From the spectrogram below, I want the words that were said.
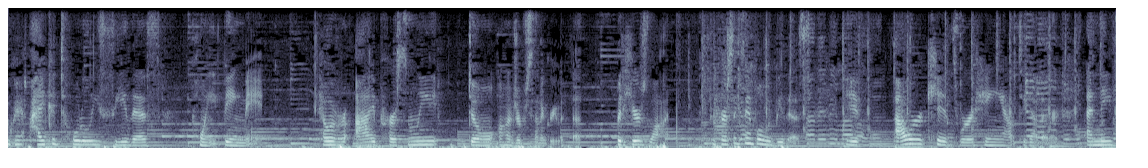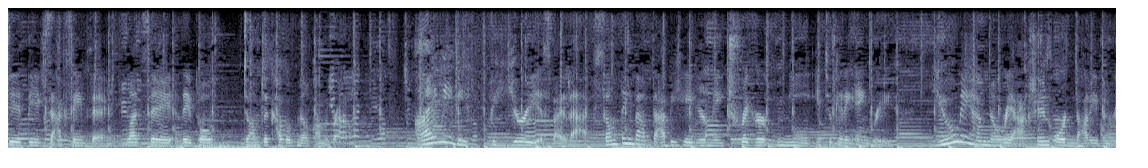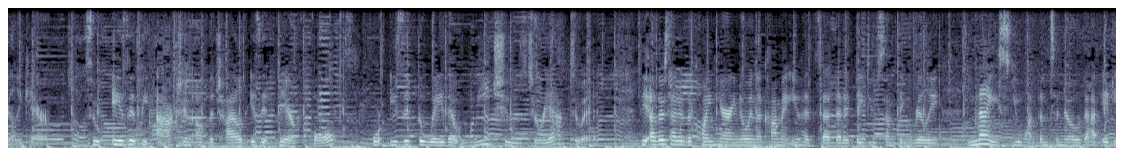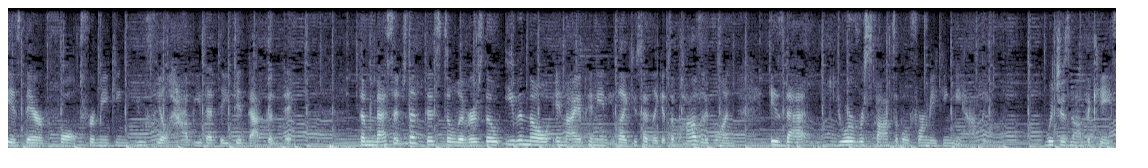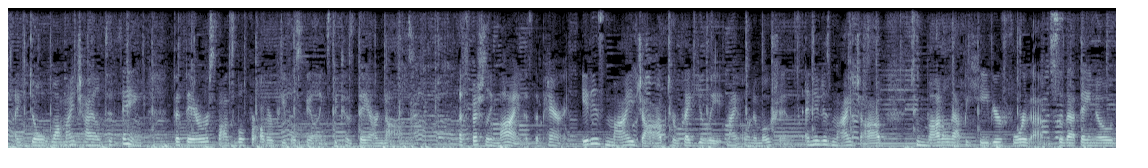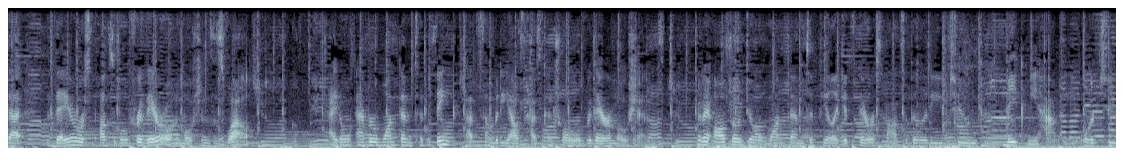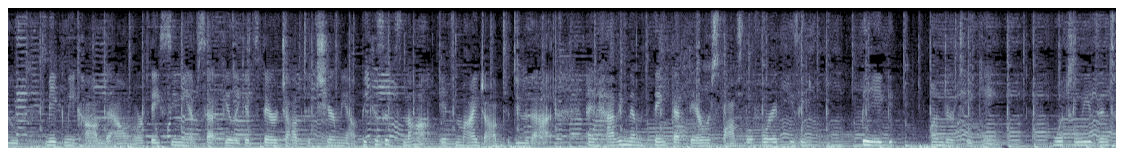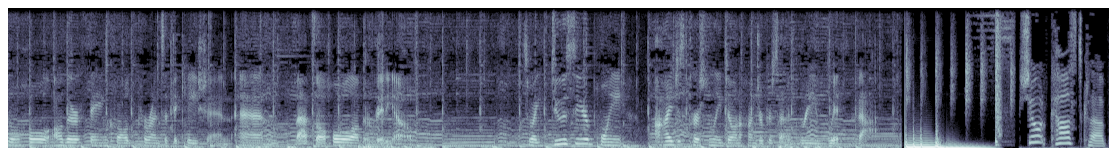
Okay, I could totally see this point being made. However, I personally don't 100% agree with it. But here's why. The first example would be this if our kids were hanging out together and they did the exact same thing, let's say they both dumped a cup of milk on the ground. I may be furious by that. Something about that behavior may trigger me into getting angry. You may have no reaction or not even really care. So, is it the action of the child? Is it their fault? Or is it the way that we choose to react to it? The other side of the coin here, I know in the comment you had said that if they do something really nice, you want them to know that it is their fault for making you feel happy that they did that good thing. The message that this delivers, though, even though in my opinion, like you said, like it's a positive one, is that you're responsible for making me happy, which is not the case. I don't want my child to think that they are responsible for other people's feelings because they are not especially mine as the parent. It is my job to regulate my own emotions, and it is my job to model that behavior for them so that they know that they are responsible for their own emotions as well. I don't ever want them to think that somebody else has control over their emotions. But I also don't want them to feel like it's their responsibility to make me happy or to make me calm down, or if they see me upset, feel like it's their job to cheer me up because it's not. It's my job to do that. And having them think that they're responsible for it is a big undertaking which leads into a whole other thing called parentification, and that's a whole other video. So I do see your point. I just personally don't 100% agree with that. Short Cast Club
